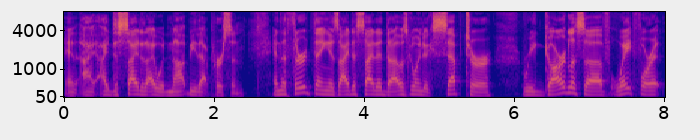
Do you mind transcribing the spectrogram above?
And I, I, decided I would not be that person. And the third thing is, I decided that I was going to accept her regardless of, wait for it,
